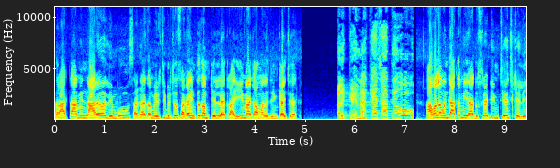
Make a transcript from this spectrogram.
तर आता आम्ही नारळ लिंबू सगळ्याचा मिरची बिरची सगळा इंतजाम केलेला आहे तर ही मॅच आम्हाला जिंकायची आहे. अरे कहना क्या चाहते हो? आम्हाला म्हणजे आता मी या दुसऱ्या टीम चेंज केली.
